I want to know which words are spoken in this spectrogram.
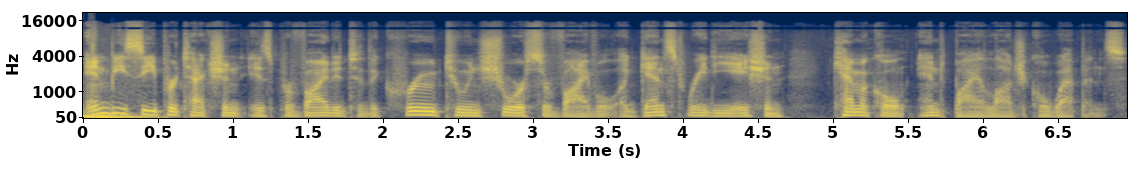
NBC protection is provided to the crew to ensure survival against radiation, chemical, and biological weapons.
